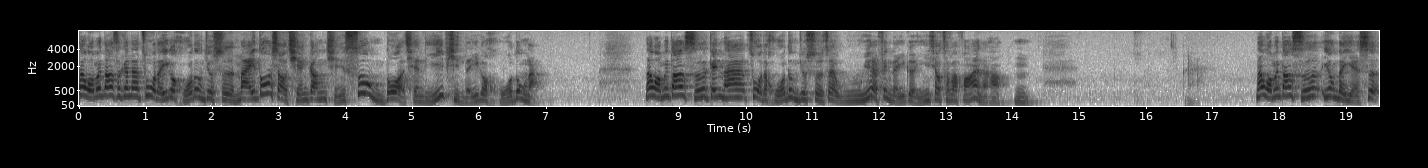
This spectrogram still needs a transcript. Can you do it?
那我们当时跟他做的一个活动，就是买多少钱钢琴送多少钱礼品的一个活动了。那我们当时跟他做的活动，就是在五月份的一个营销策划方案了哈，嗯。那我们当时用的也是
